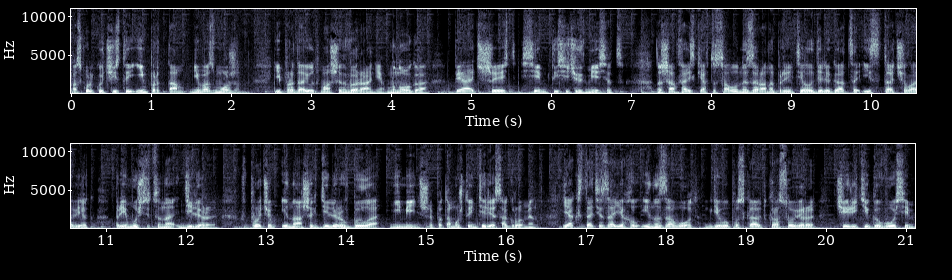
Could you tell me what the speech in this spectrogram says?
поскольку чистый импорт там невозможен. И продают машин в Иране много – 5, 6, 7 тысяч в месяц. На шанхайский автосалон из Ирана прилетела делегация из 100 человек, преимущественно дилеры. Впрочем, и наших дилеров было не меньше, потому что интерес огромен. Я, кстати, заехал и на завод, где выпускают кроссоверы Cherry Tiggo 8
